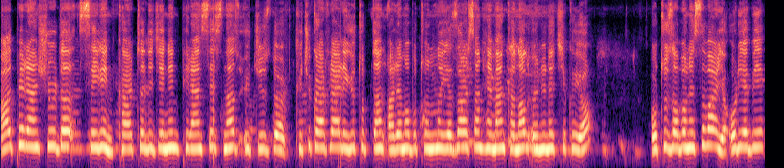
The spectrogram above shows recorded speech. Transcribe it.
Alperen şurada Selin Kartalice'nin Prenses Naz 304 küçük harflerle YouTube'dan arama butonuna yazarsan hemen kanal önüne çıkıyor. 30 abonesi var ya oraya bir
